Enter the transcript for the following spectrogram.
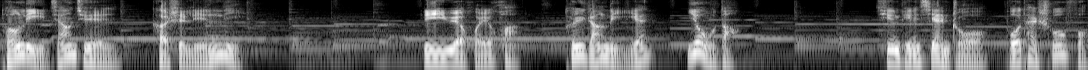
同李将军可是邻里？李月回话，推攘李嫣，又道：“清平县主不太舒服，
